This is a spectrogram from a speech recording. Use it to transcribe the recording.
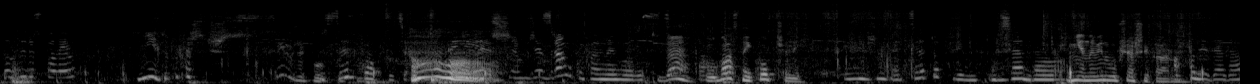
Хто вже розпалив? Ні, тут теж сир вже купив. Сир коптиться. Ти ж вже зранку, певно, його Да, колбасний копчений. Це то прям. Це да. Ні, ну він взагалі шикарний. А куди де, да?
